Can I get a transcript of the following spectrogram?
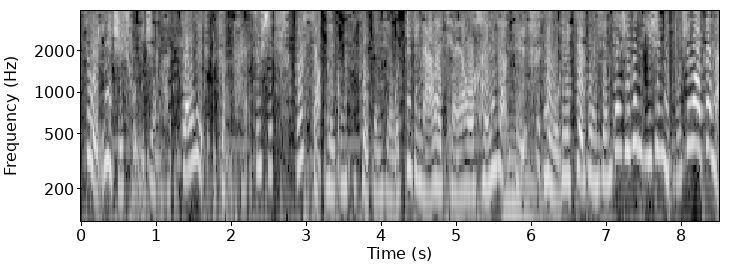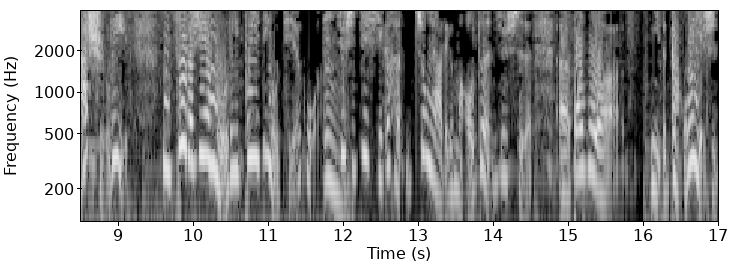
就我一直处于这种很焦虑的一个状态。就是我想为公司做贡献，我毕竟拿了钱呀，我很想去努力做贡献。但是问题是你不知道在哪使力，你做的这些努力不一定有结果，嗯，就是这是一个很重要的一个矛盾，就是呃，包括你的岗位也是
